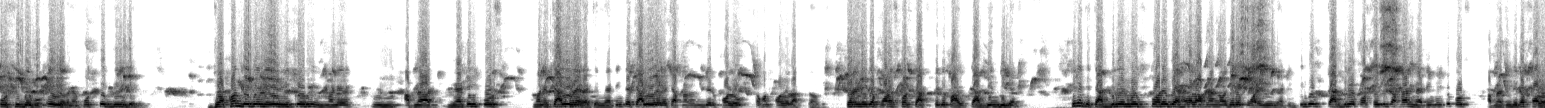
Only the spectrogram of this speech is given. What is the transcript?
পরশু দেবো, এই হবে না, প্রত্যেক দিন দেবেন। যখন দেখবেন এই রিকভারি মানে আপনার ম্যাটিং কোর্স মানে চালু হয়ে গেছে ম্যাটিংটা চালু হয়ে গেছে, আপনারা নিজের ফলো তখন ফলো রাখতে হবে। ধরেন এটা পরস্পর চার থেকে পাঁচ, চার দিন দিলেন, ঠিক আছে? চার দিনের মধ্যে পরে দেখা গেল আপনার নজরে পড়েনি ম্যাটিং কিন্তু চার দিনের পর থেকে কিন্তু আপনার ম্যাটিং কিন্তু কোর্স আপনার কিন্তু এটা ফলো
